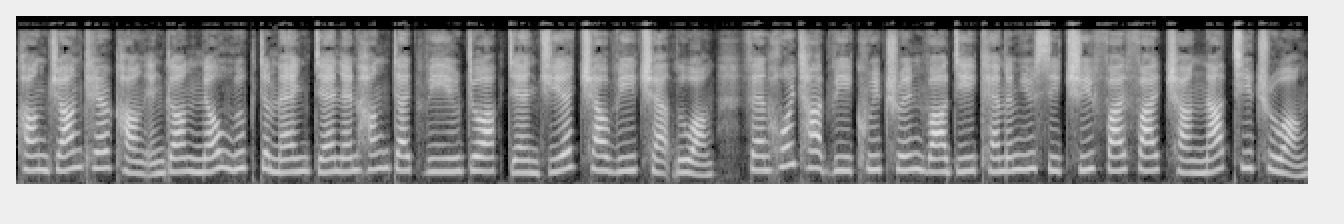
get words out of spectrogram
Không Gian Care kong and gong no luk de mang den and hung dike vu duok den jia chow vi chat luong fan hoi tot vi qui trin va di kem muc chi fi fi chang not ti truong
